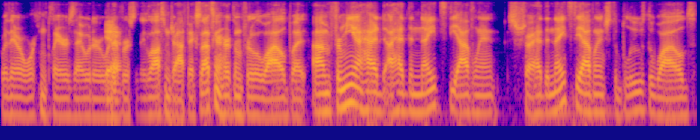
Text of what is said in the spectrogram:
where they were working players out or whatever, yeah. so they lost some draft picks. So that's gonna hurt them for a little while. But um, for me, I had I had the Knights, the Avalanche. Sorry, I had the Knights, the Avalanche, the Blues, the Wilds,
